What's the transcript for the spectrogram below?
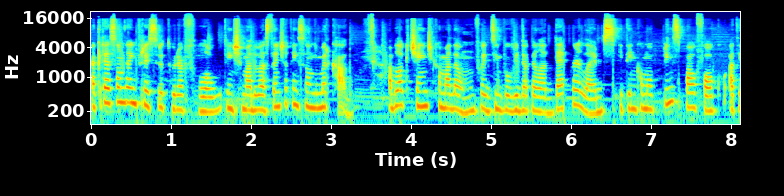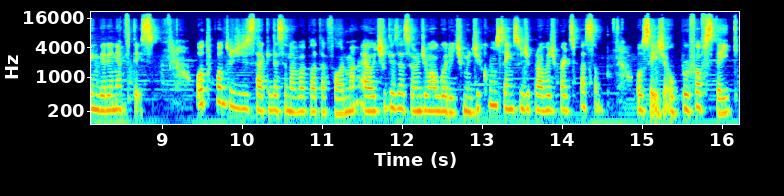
A criação da infraestrutura Flow tem chamado bastante atenção do mercado. A blockchain de camada 1 foi desenvolvida pela Dapper Labs e tem como principal foco atender NFTs. Outro ponto de destaque dessa nova plataforma é a utilização de um algoritmo de consenso de prova de participação, ou seja, o Proof of Stake,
